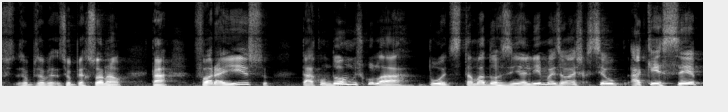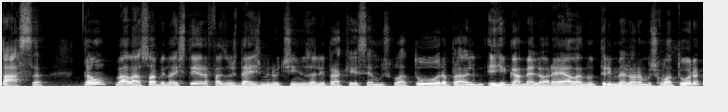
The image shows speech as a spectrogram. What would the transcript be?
seu, seu, seu personal, tá? Fora isso, tá com dor muscular. Putz, tá uma dorzinha ali, mas eu acho que se eu aquecer, passa. Então, vai lá, sobe na esteira, faz uns 10 minutinhos ali para aquecer a musculatura, para irrigar melhor ela, nutrir melhor a musculatura,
